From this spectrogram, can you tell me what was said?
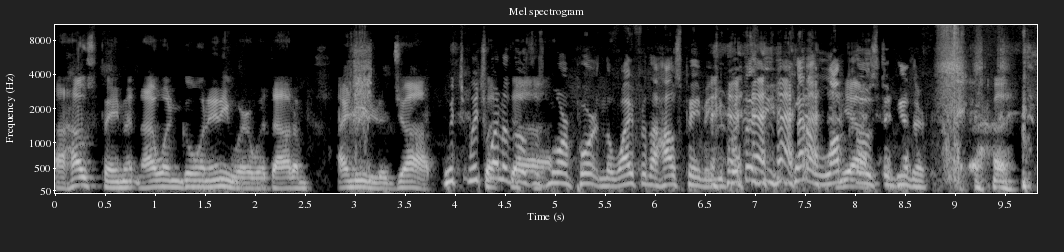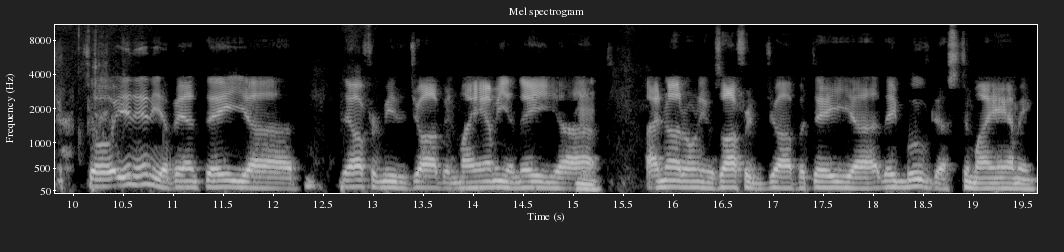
a house payment, and I wasn't going anywhere without them. I needed a job. Which which but, one of those uh, is more important, the wife or the house payment? You put the, you got to lump yeah. those together. so in any event, they uh, they offered me the job in Miami, and they. Uh, mm I not only was offered a job, but they uh, they moved us to Miami,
